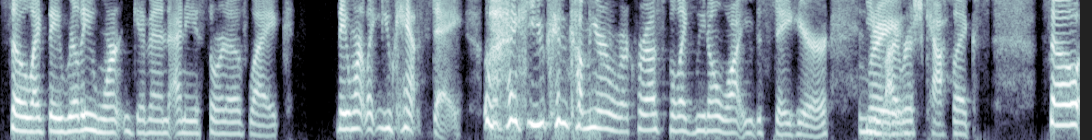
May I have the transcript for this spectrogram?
So, like, they really weren't given any sort of like, they weren't like, you can't stay. Like, you can come here and work for us, but like, we don't want you to stay here, you Right. Irish Catholics. So,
